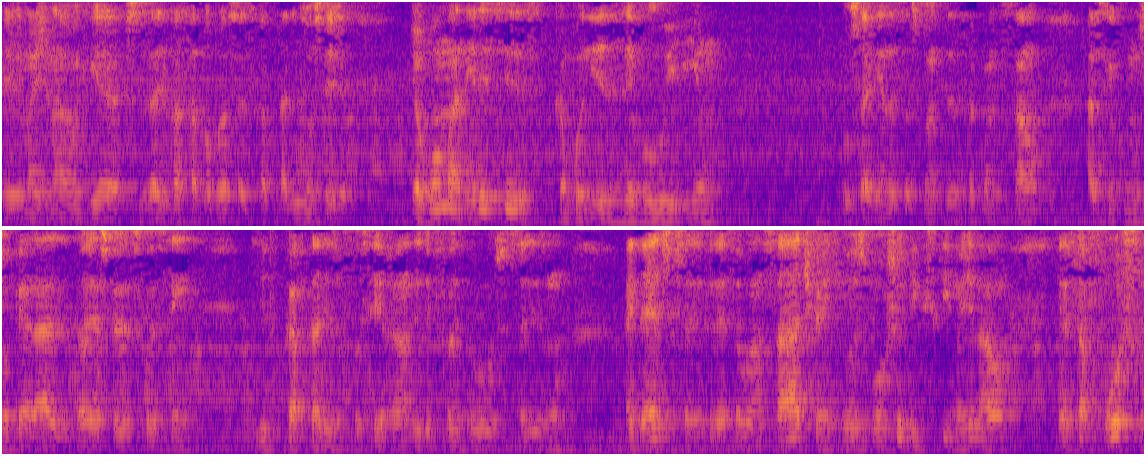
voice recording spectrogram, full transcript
eles imaginavam que ia precisar de passar pelo processo capitalismo, ou seja, de alguma maneira esses camponeses evoluiriam saindo dessas, dessa condição, assim como os operários e tal, e as coisas fossem, e o capitalismo fosse errando, ele foi, o socialismo, a ideia do socialismo pudesse avançar, diferente dos bolcheviques que imaginavam essa força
